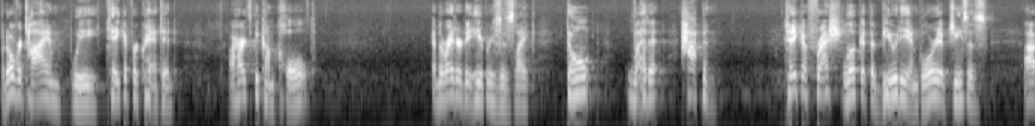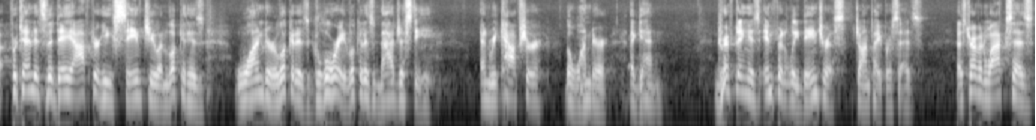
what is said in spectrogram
But over time, we take it for granted. Our hearts become cold. And the writer to Hebrews is like, don't let it happen. Take a fresh look at the beauty and glory of Jesus. Uh, pretend it's the day after he saved you and look at his wonder, look at his glory, look at his majesty, and recapture the wonder again. Drifting is infinitely dangerous, John Piper says. As Trevin Wax says,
